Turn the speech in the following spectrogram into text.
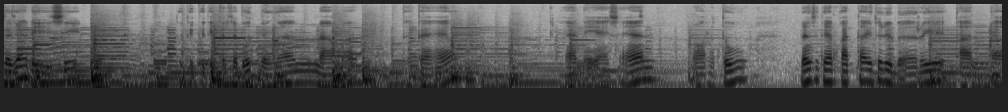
saja diisi titik-titik tersebut dengan nama TTL, NISN, ortu, dan setiap kata itu diberi tanda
